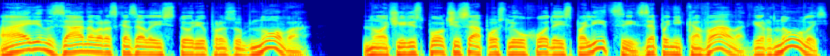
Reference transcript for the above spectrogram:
Айрин заново рассказала историю про Зубного, но через полчаса после ухода из полиции запаниковала, вернулась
